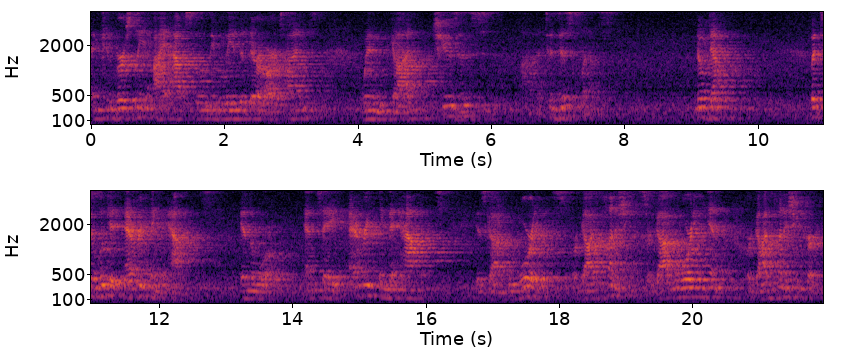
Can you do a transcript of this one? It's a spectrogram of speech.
And conversely, I absolutely believe that there are times when God chooses uh, to discipline us. No doubt. But to look at everything that happens in the world and say everything that happens is God rewarding us, or God punishing us, or God rewarding him, or God punishing her.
